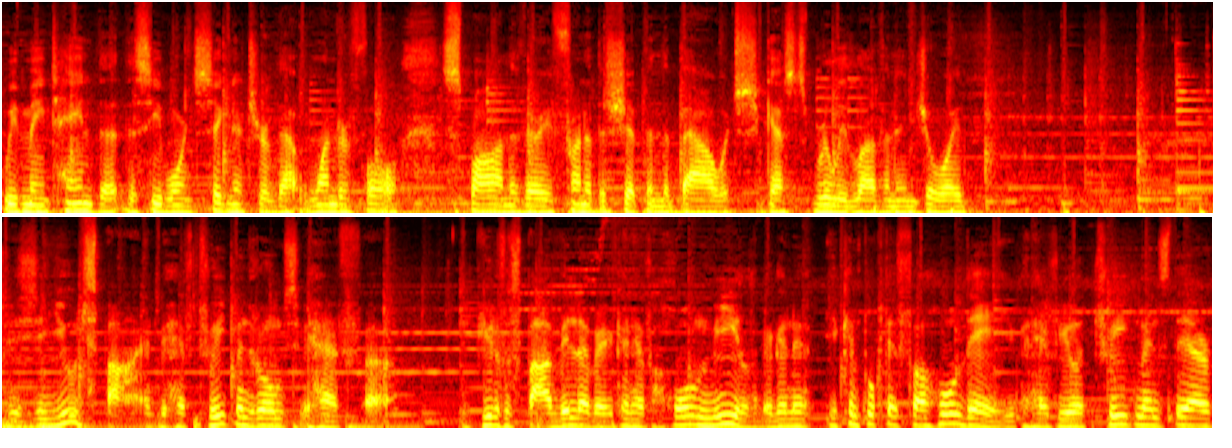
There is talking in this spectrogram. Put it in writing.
We've maintained the, the signature of that wonderful spa on the very front of the ship in the bow, which guests really love and enjoy. This is a huge spa and we have treatment rooms, we have uh, a beautiful spa villa where you can have a whole meal. We're gonna, you can book that for a whole day. You can have your treatments there,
